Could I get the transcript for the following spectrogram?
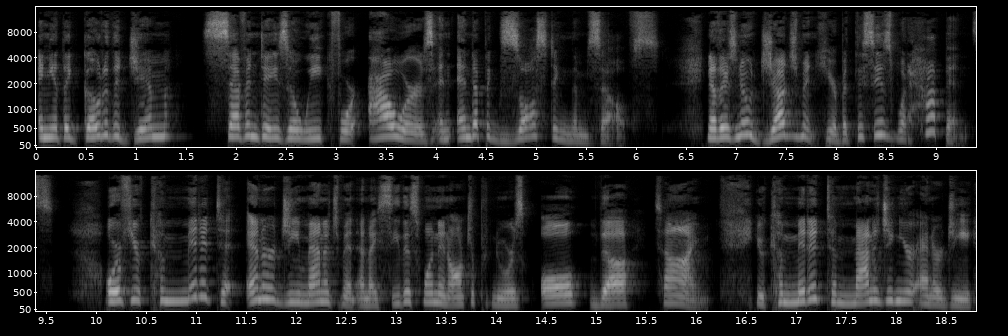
And yet they go to the gym seven days a week for hours and end up exhausting themselves. Now, there's no judgment here, but this is what happens. Or if you're committed to energy management, and I see this one in entrepreneurs all the time. You're committed to managing your energy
